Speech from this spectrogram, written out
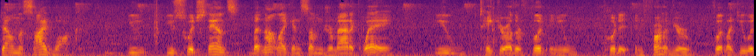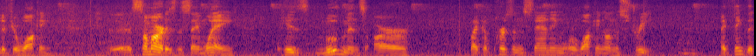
down the sidewalk. You you switch stance, but not like in some dramatic way. You take your other foot and you put it in front of your foot, like you would if you're walking. Uh, Samart is the same way. His movements are like a person standing or walking on the street. I think that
